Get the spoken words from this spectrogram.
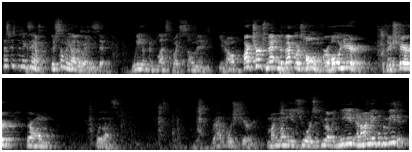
that's just an example. There's so many other ways that we have been blessed by so many. You know, our church met in the Beckler's home for a whole year because they shared their home with us. Radical sharing. My money is yours if you have a need and I'm able to meet it.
